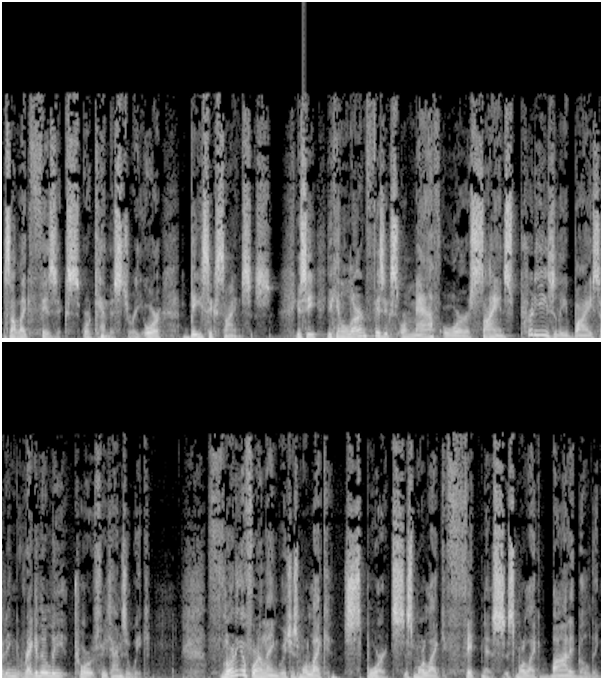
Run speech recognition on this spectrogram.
It's not like physics or chemistry or basic sciences. You see, you can learn physics or math or science pretty easily by studying regularly two or three times a week. Learning a foreign language is more like sports, it's more like fitness, it's more like bodybuilding.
